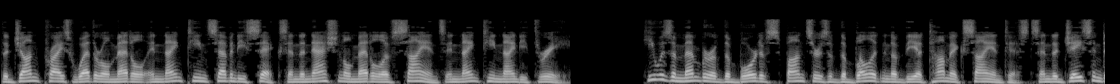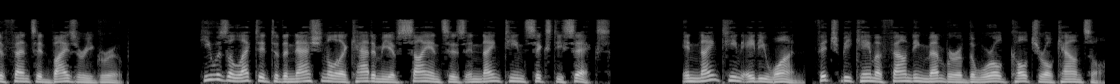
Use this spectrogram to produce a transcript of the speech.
the John Price Wetherill Medal in 1976, and the National Medal of Science in 1993. He was a member of the board of sponsors of the Bulletin of the Atomic Scientists and the Jason Defense Advisory Group. He was elected to the National Academy of Sciences in 1966. In 1981, Fitch became a founding member of the World Cultural Council.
